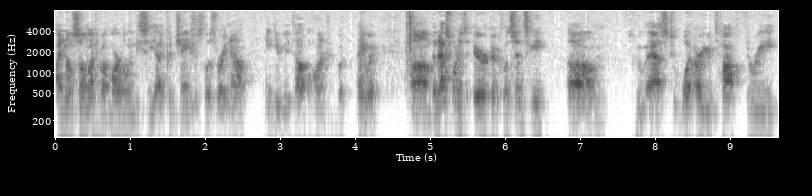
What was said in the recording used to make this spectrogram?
I know so much about Marvel and DC, I could change this list right now and give you a top 100. But anyway, um, the next one is Erica Klasinski, um, who asks, what are your top three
